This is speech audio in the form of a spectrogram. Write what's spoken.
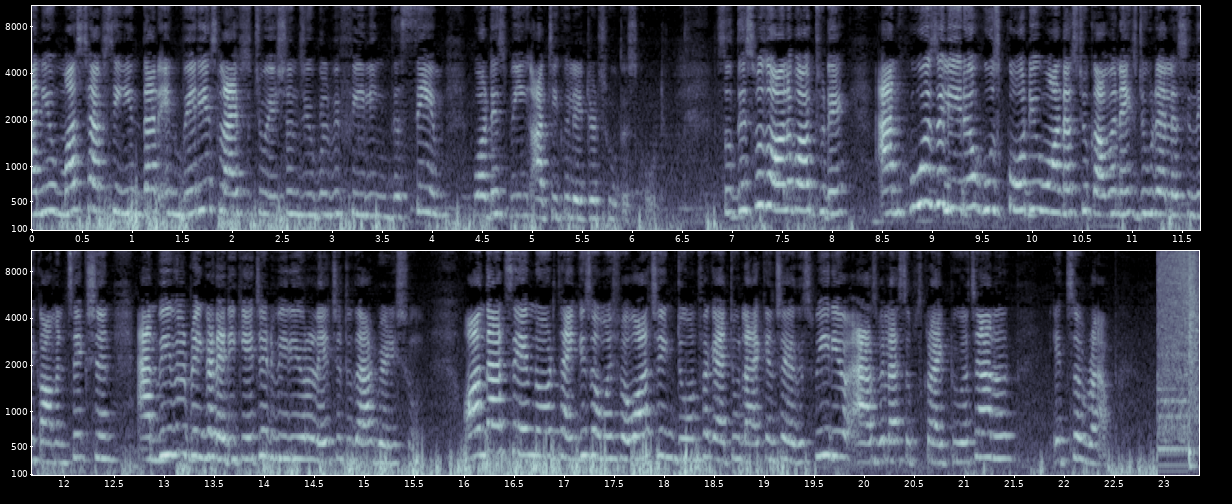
and you must have seen that in various life situations you will be feeling the same what is being articulated through this quote so this was all about today and who is the leader whose quote you want us to cover next do tell us in the comment section and we will bring a dedicated video related to that very soon on that same note, thank you so much for watching. Don't forget to like and share this video as well as subscribe to our channel. It's a wrap. Thank you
